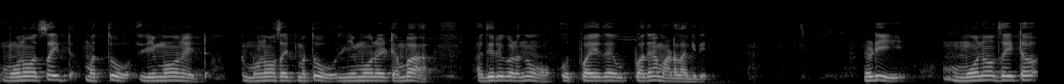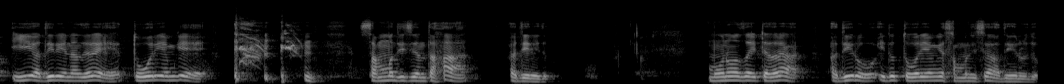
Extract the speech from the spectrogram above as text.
ಮೊನೋಸೈಟ್ ಮತ್ತು ಲಿಮೋನೈಟ್, ಮೊನೋಸೈಟ್ ಮತ್ತು ಲಿಮೋನೈಟ್ ಎಂಬ ಅದಿರುಗಳನ್ನು ಉತ್ಪಾದ ಉತ್ಪಾದನೆ ಮಾಡಲಾಗಿದೆ. ನೋಡಿ, ಮೊನೋಸೈಟ್ ಈ ಅದಿರು ಏನೆಂದರೆ ತೋರಿಯಂಗೆ ಸಂಬಂಧಿಸಿದಂತಹ ಅದಿರಿದು ಮೊನೋಸೈಟ್ ಅದರ ಅದಿರು, ಇದು ತೋರಿಯಂಗೆ ಸಂಬಂಧಿಸಿದ ಅದಿರು ಇದು.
